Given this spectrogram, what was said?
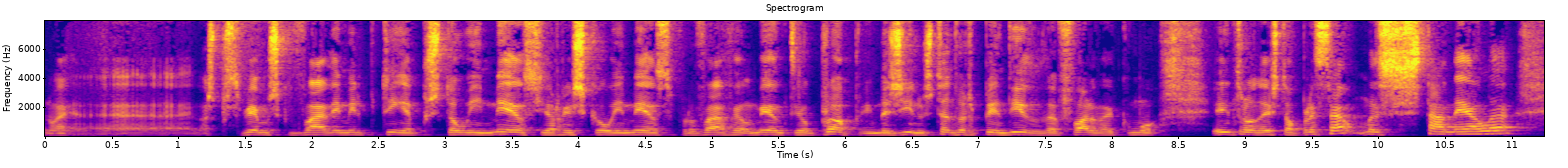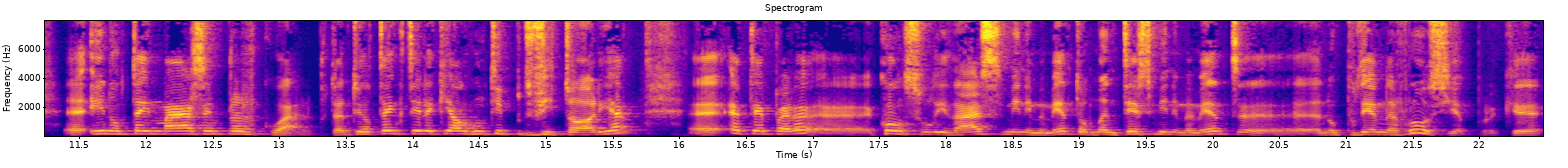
não é? nós percebemos que Vladimir Putin apostou imenso e arriscou imenso imenso, provavelmente ele próprio, imagino, estando arrependido da forma como entrou nesta operação, mas está nela uh, e não tem margem para recuar. Portanto, ele tem que ter aqui algum tipo de vitória, uh, até para uh, consolidar-se minimamente ou manter-se minimamente no poder na Rússia, porque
